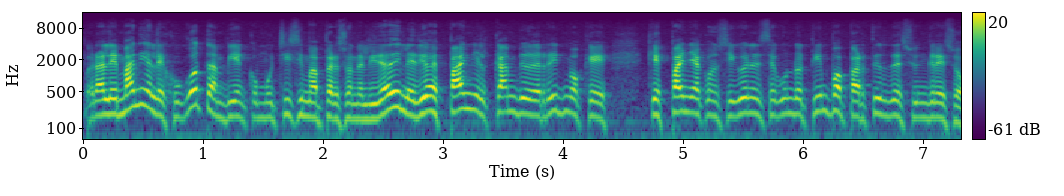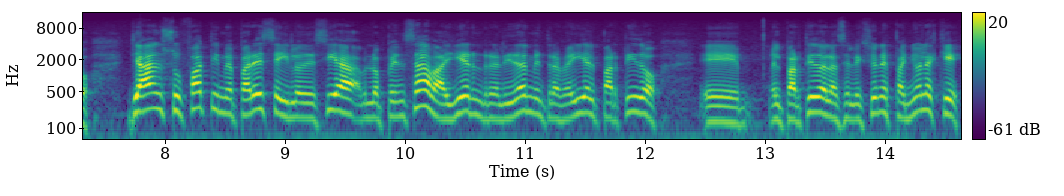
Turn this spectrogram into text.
Pero Alemania le jugó también con muchísima personalidad y le dio a España el cambio de ritmo que, que, España consiguió en el segundo tiempo a partir de su ingreso. Ya Ansu Fati me parece, y lo decía, lo pensaba ayer en realidad mientras veía el partido, eh, el partido de la selección española, es que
